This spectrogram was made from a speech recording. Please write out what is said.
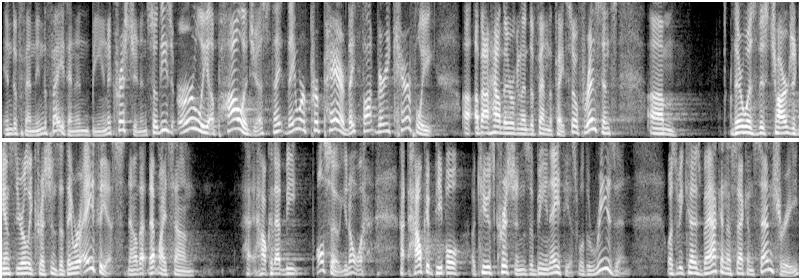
in defending the faith and in being a Christian. And so these early apologists, they, they were prepared. They thought very carefully uh, about how they were going to defend the faith. So, for instance, um, there was this charge against the early Christians that they were atheists. Now, that, that might sound, how could that be also? You know, how could people accuse Christians of being atheists? Well, the reason was because back in the second century,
